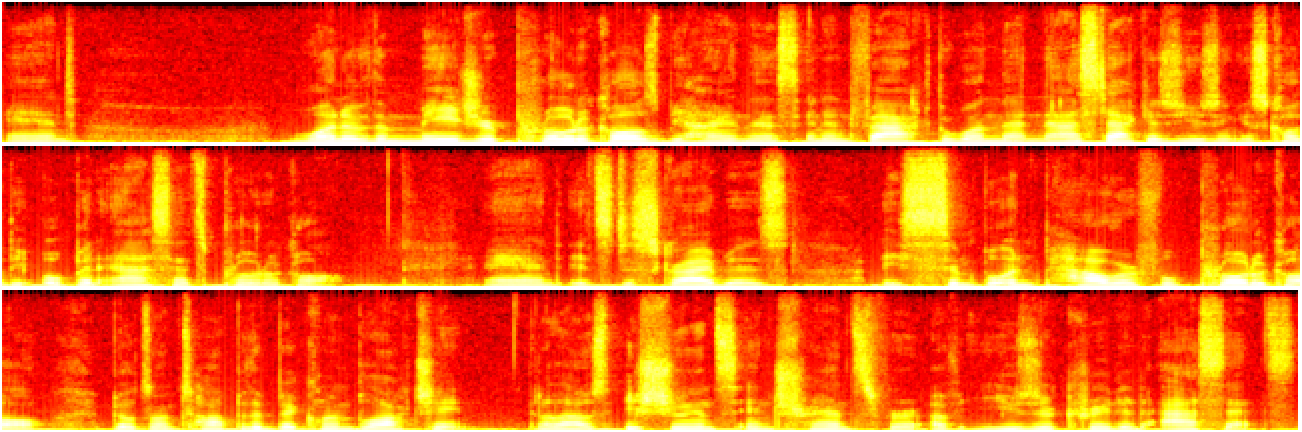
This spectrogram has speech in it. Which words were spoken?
And one of the major protocols behind this, and in fact the one that NASDAQ is using, is called the Open Assets Protocol. And it's described as a simple and powerful protocol built on top of the Bitcoin blockchain. It allows issuance and transfer of user-created assets.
